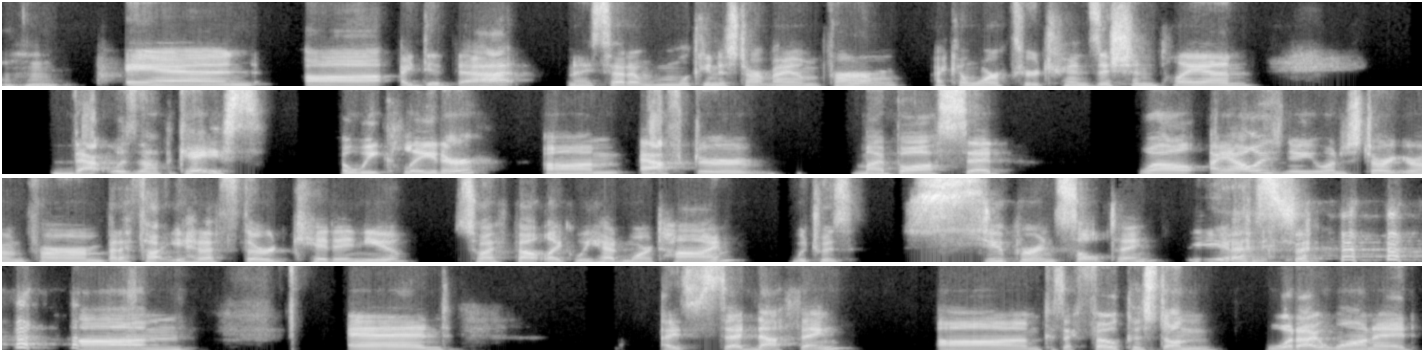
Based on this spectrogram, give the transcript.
Mm-hmm. And uh, I did that. And I said, I'm looking to start my own firm. I can work through a transition plan. That was not the case. A week later, um, after my boss said, Well, I always knew you wanted to start your own firm, but I thought you had a third kid in you. So I felt like we had more time, which was super insulting. Yes. um, and I said nothing um, because I focused on what I wanted,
